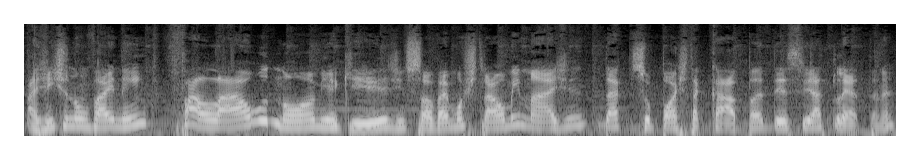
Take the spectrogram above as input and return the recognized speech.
A gente não vai nem falar o nome aqui, a gente só vai mostrar uma imagem da suposta capa desse atleta, né?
